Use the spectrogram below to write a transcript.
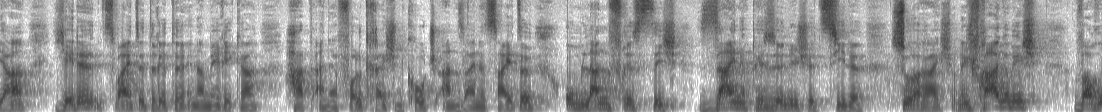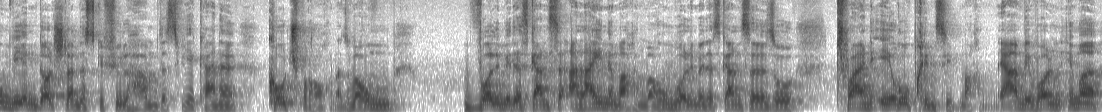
Ja, jede zweite, dritte in Amerika hat einen erfolgreichen Coach an seiner Seite, um langfristig seine persönlichen Ziele zu erreichen. Und ich frage mich, warum wir in Deutschland das Gefühl haben, dass wir keine Coach brauchen. Also warum wollen wir das Ganze alleine machen? Warum wollen wir das Ganze so Try-and-Error-Prinzip machen? Ja, wir wollen immer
